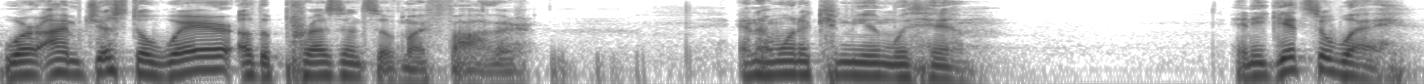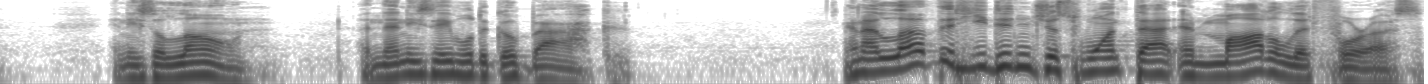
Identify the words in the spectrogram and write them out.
where I'm just aware of the presence of my Father. And I want to commune with Him. And he gets away, and he's alone, and then he's able to go back. And I love that he didn't just want that and model it for us,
